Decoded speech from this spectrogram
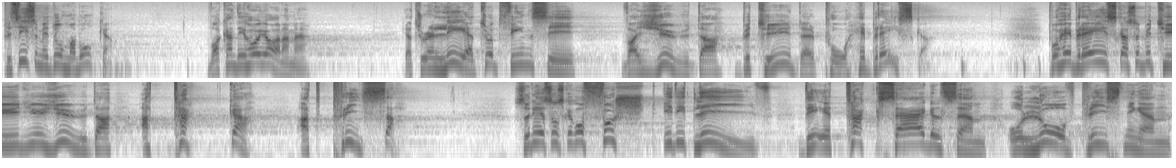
precis som i domarboken. Vad kan det ha att göra med? Jag tror en ledtråd finns i vad juda betyder på hebreiska. På hebreiska så betyder ju juda att tacka, att prisa. Så det som ska gå först i ditt liv, det är tacksägelsen och lovprisningen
